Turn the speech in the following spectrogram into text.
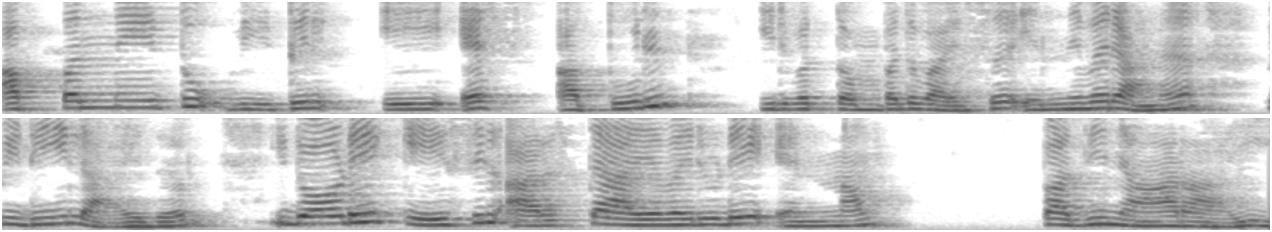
അപ്പന്നേത്തു വീട്ടിൽ എ എസ് അതുൽ ഇരുപത്തൊമ്പത് വയസ്സ് എന്നിവരാണ് പിടിയിലായത്. ഇതോടെ കേസിൽ അറസ്റ്റായവരുടെ എണ്ണം പതിനാറായി.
